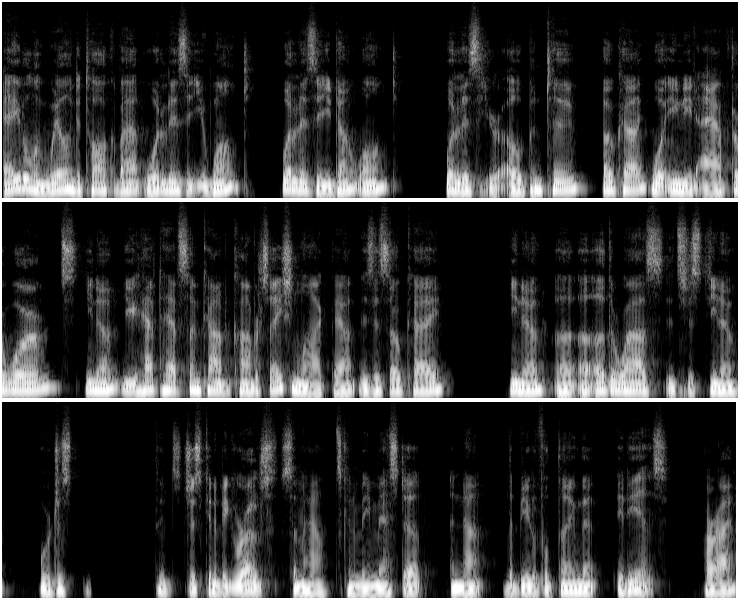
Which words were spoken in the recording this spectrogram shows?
able and willing to talk about what it is that you want, what it is that you don't want, what it is that you're open to, okay, what you need afterwards. You know, you have to have some kind of a conversation like that. Is this okay? You know, uh, uh, otherwise it's just, you know, we're just, it's just going to be gross somehow. It's going to be messed up and not the beautiful thing that it is. All right.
